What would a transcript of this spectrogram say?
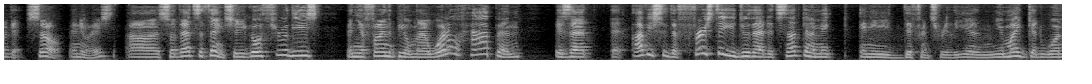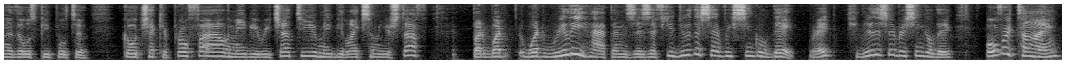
Okay so anyways uh so that's the thing. So you go through these and you find the people. Now what will happen is that uh, obviously the first day you do that it's not going to make any difference really. And you might get one of those people to go check your profile maybe reach out to you maybe like some of your stuff. But what what really happens is if you do this every single day right? If you do this every single day over time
